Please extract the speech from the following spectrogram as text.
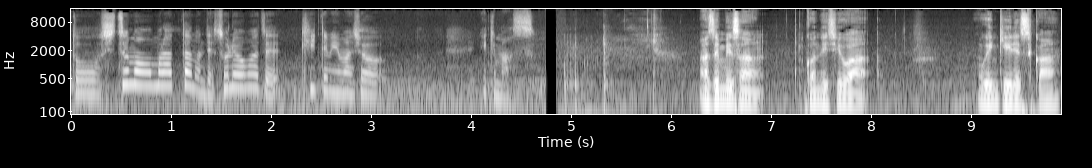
と質問をもらったのでそれをまず聞いてみましょう。いきます。あずみさんこんにちは。お元気ですか？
